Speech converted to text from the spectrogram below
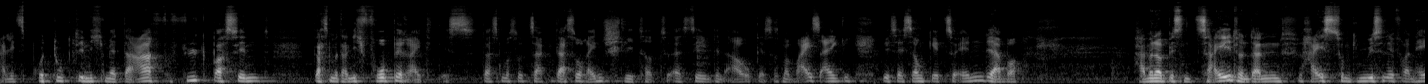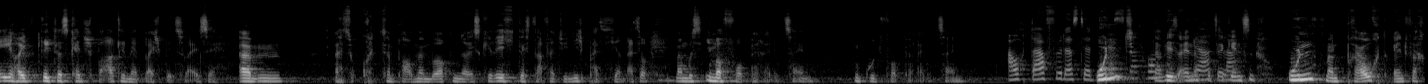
weil jetzt Produkte nicht mehr da verfügbar sind, dass man da nicht vorbereitet ist, dass man sozusagen da so reinschlittert, äh, sehenden Auges. Dass man weiß eigentlich, die Saison geht zu Ende, aber haben wir noch ein bisschen Zeit und dann heißt zum Gemüselieferant, hey, heute kriegt das kein Spargel mehr beispielsweise. Ähm, also Gott, dann brauchen wir morgen ein neues Gericht. Das darf natürlich nicht passieren. Also man muss immer vorbereitet sein und gut vorbereitet sein. Auch dafür, dass der Und, Tester kommt? darf ich es einmal ja, kurz klar. ergänzen? Und man braucht einfach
